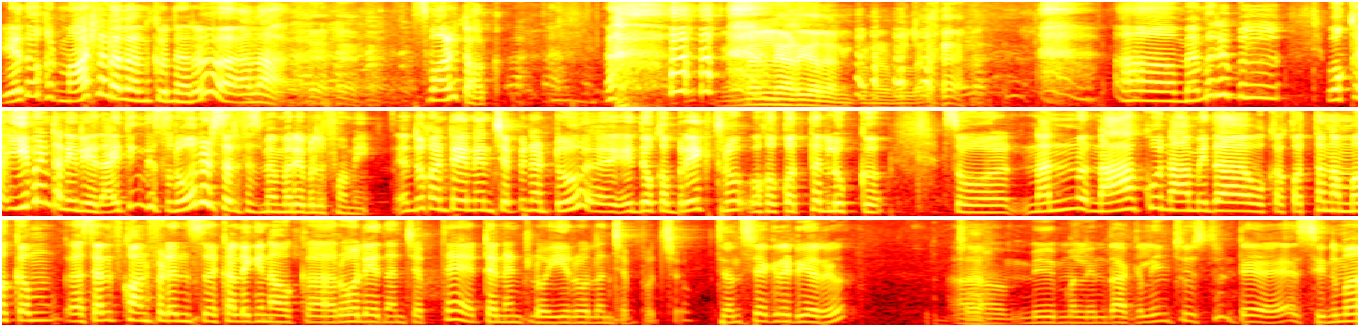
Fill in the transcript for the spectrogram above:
ఏదో ఒకటి మాట్లాడాలనుకున్నారు అలా. స్మాల్ టాక్ మిమ్మల్ని అడగాలనుకున్నాను మళ్ళీ. మెమరబుల్ ఒక ఈవెంట్ అని లేదు. I think this roller self is memorable for me ఎందుకంటే నేను చెప్పినట్టు ఇది ఒక బ్రేక్ త్రూ ఒక కొత్త లుక్ సో నన్ను నాకు నా మీద ఒక కొత్త నమ్మకం సెల్ఫ్ కాన్ఫిడెన్స్ కలిగిన ఒక రోల్ ఏదని చెప్తే టెనెంట్లో ఈ రోల్ అని చెప్పొచ్చు. చంద్రశేఖర్ రెడ్డి గారు మిమ్మల్ని ఇందాక నుంచి చూస్తుంటే సినిమా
